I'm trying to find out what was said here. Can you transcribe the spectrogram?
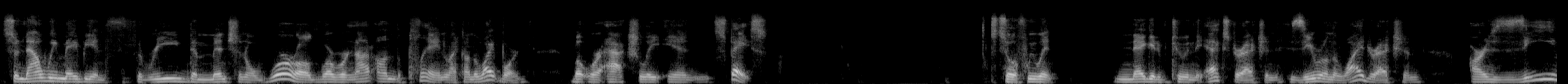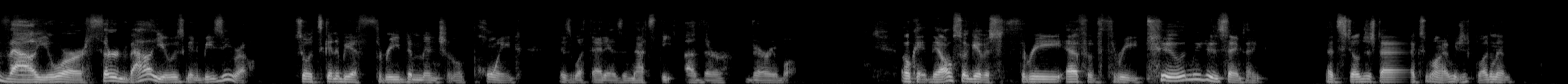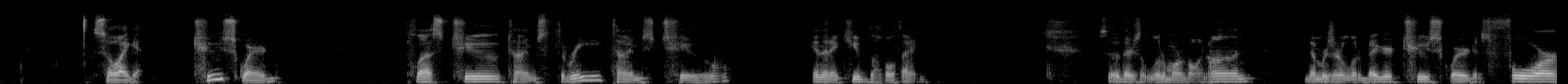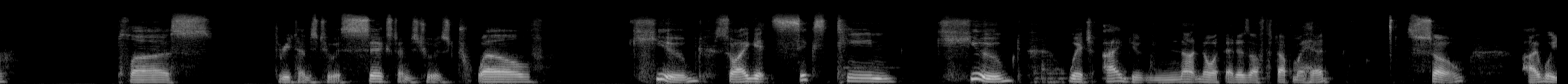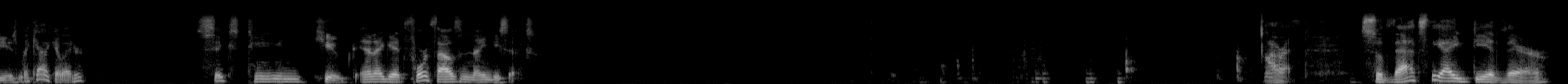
So now we may be in three-dimensional world where we're not on the plane like on the whiteboard, but we're actually in space. So if we went negative 2 in the x direction, 0 in the y direction, our z value or our third value is going to be 0. So it's going to be a three-dimensional point is what that is, and that's the other variable. Okay, they also give us 3 f of 3, 2, and we do the same thing. That's still just x and y. We just plug them in. So I get 2 squared plus 2 times 3 times 2 and then I cube the whole thing. So there's a little more going on. Numbers are a little bigger. 2 squared is 4 plus 3 times 2 is 6 times 2 is 12 cubed. So I get 16 cubed, which I do not know what that is off the top of my head. So I will use my calculator. 16 cubed, and I get 4,096. All right. So that's the idea there.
